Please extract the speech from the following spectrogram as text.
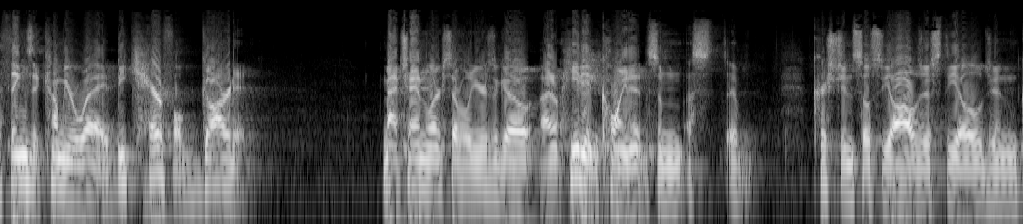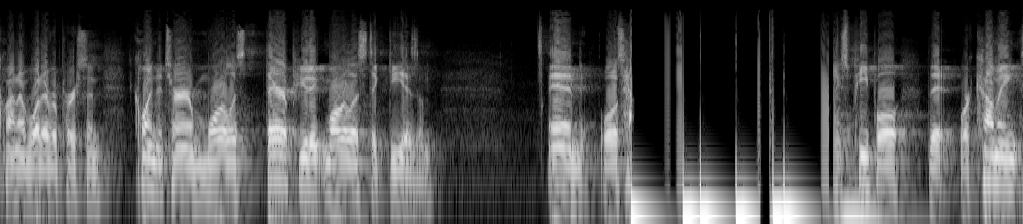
the things that come your way. Be careful. Guard it. Matt Chandler, several years ago, he didn't coin it. Some a, a Christian sociologist, theologian, kind of whatever person coined the term moralist, therapeutic moralistic deism. And what was happening these people that were coming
